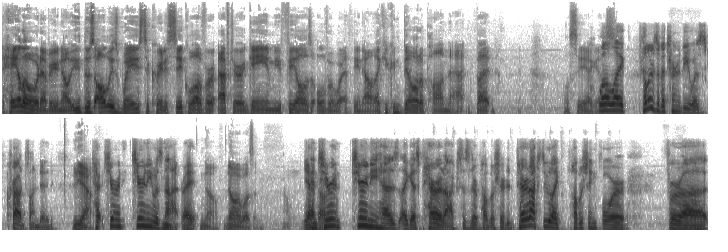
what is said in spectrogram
Halo or whatever. You know, you, there's always ways to create a sequel over after a game you feel is over with. You know, like you can build upon that, but we'll see. I guess. Well, like Pillars of Eternity was crowdfunded. Yeah. Tyranny, Tyranny was not, right? No, no, it wasn't. Yeah, and no. Tyranny, Tyranny has, I guess, Paradox as their publisher. Did Paradox do like publishing for, for uh,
